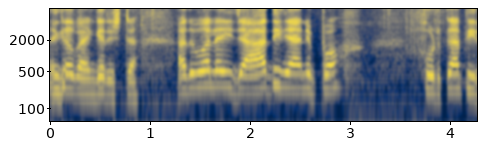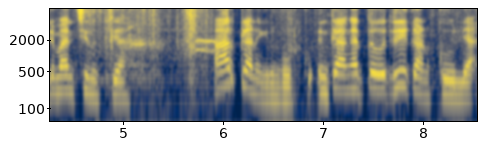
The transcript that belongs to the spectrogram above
എനിക്കത് ഭയങ്കര ഇഷ്ടമാണ് അതുപോലെ ഈ ജാതി ഞാനിപ്പോൾ കൊടുക്കാൻ തീരുമാനിച്ച് നിൽക്കുക ആർക്കാണെങ്കിലും കൊടുക്കും. എനിക്ക് അങ്ങനത്തെ ഒരു കണക്കുമില്ല.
